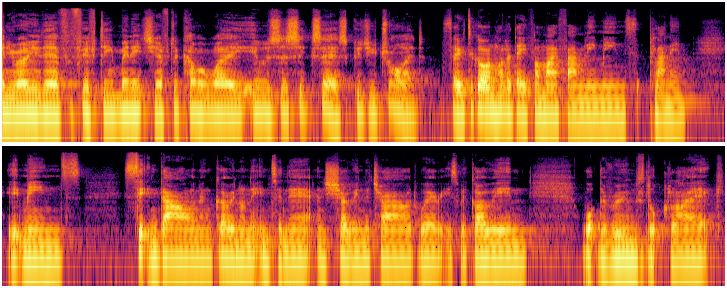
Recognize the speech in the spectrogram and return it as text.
and you're only there for 15 minutes, you have to come away, it was a success because you tried. So to go on holiday for my family means planning. It means sitting down and going on the internet and showing the child where it is we're going, what the rooms look like,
